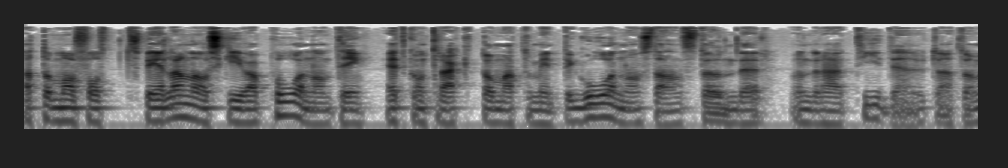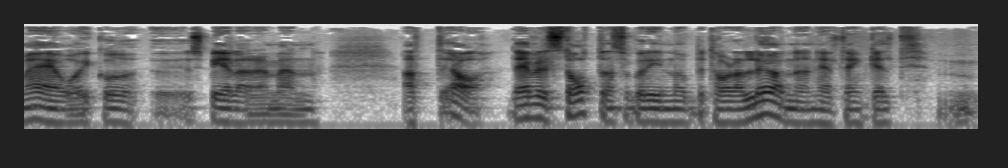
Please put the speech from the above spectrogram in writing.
att de har fått spelarna att skriva på någonting. Ett kontrakt om att de inte går någonstans under, under den här tiden. Utan att de är AIK-spelare men att ja, det är väl staten som går in och betalar lönen helt enkelt. Mm,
